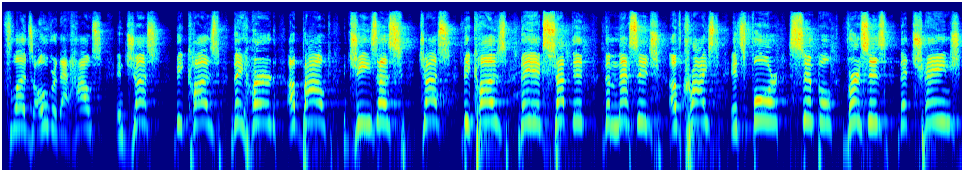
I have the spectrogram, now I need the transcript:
floods over that house, and just because they heard about Jesus, just because they accepted the message of Christ, it's four simple verses that change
